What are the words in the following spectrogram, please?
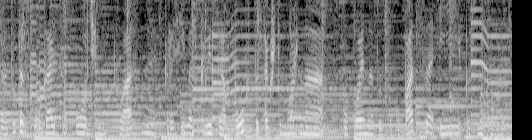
Э, Тут располагается очень классная, красивая, скрытая бухта, так что можно спокойно тут покупаться и посмаковать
